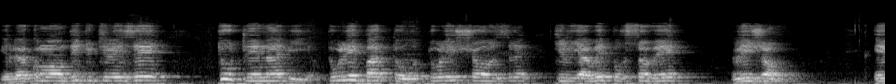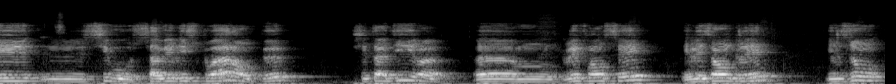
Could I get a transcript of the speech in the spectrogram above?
il a commandé d'utiliser tous les navires, tous les bateaux, toutes les choses qu'il y avait pour sauver les gens. Et euh, si vous savez l'histoire un peu, c'est-à-dire euh, les Français et les Anglais, ils ont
